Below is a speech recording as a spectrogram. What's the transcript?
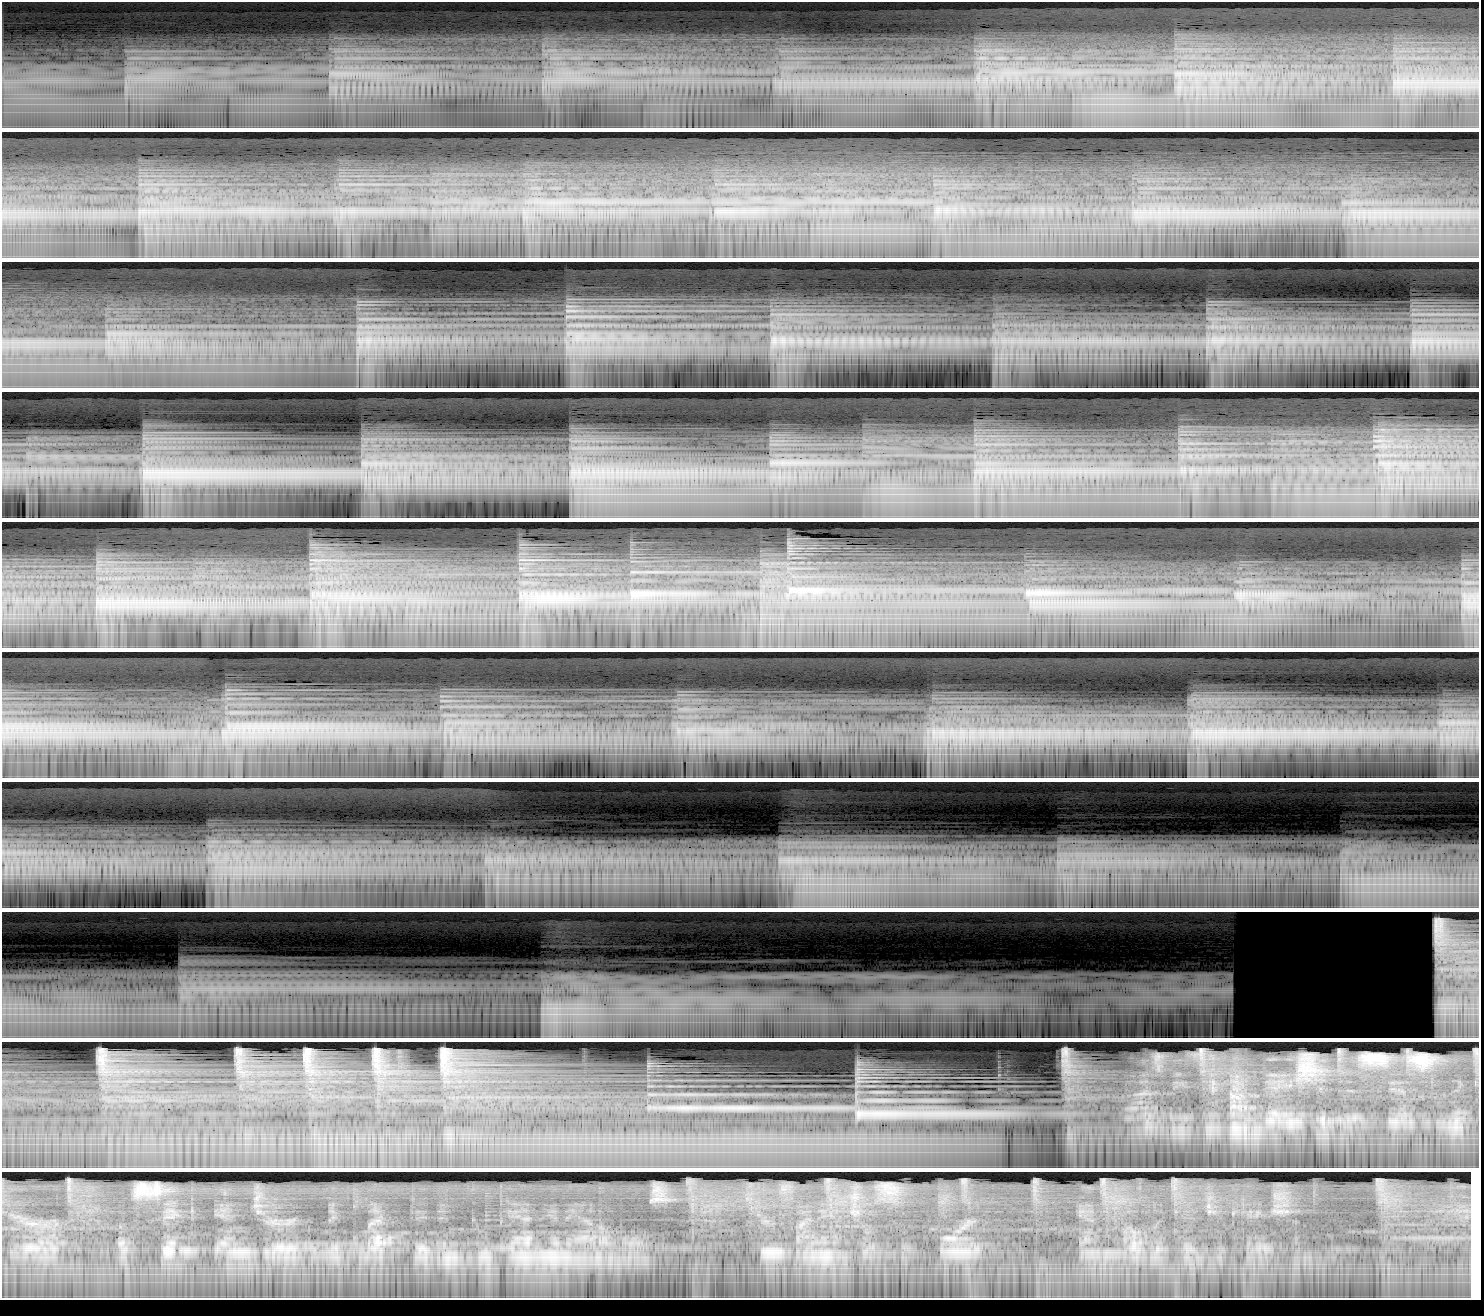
Foundation assists in the care of sick, injured, neglected, and companion animals through financial support and public education.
